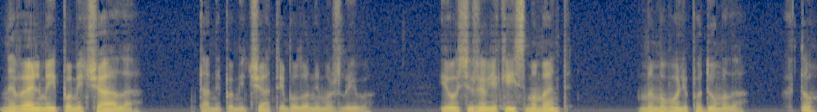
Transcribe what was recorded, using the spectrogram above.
не вельми й помічала, та не помічати було неможливо. І ось уже в якийсь момент мимоволі подумала, хто?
